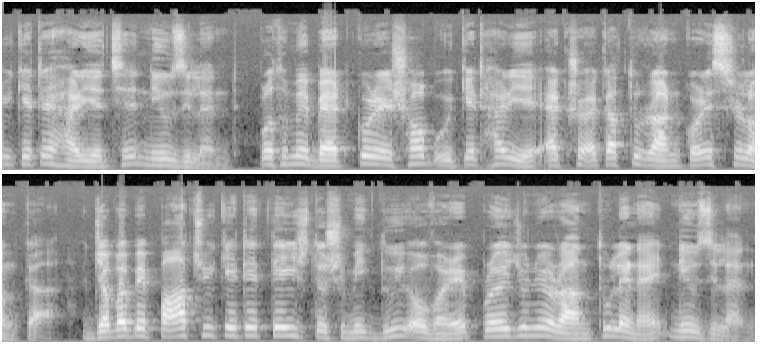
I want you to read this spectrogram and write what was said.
উইকেটে হারিয়েছে নিউজিল্যান্ড। প্রথমে ব্যাট করে সব উইকেট হারিয়ে একশো একাত্তর রান করে শ্রীলঙ্কা। জবাবে পাঁচ উইকেটে তেইশ দশমিক দুই ওভারে প্রয়োজনীয় রান তুলে নেয় নিউজিল্যান্ড।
